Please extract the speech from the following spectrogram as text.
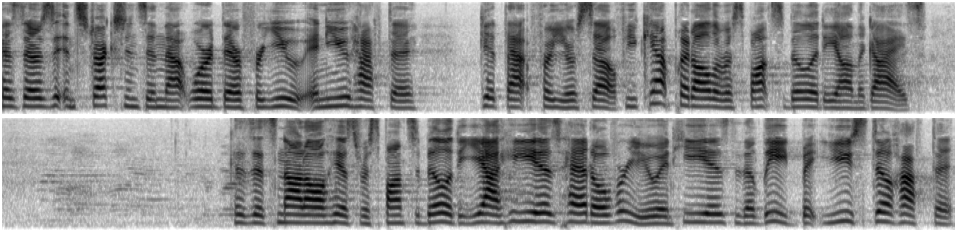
because there's instructions in that word there for you, and you have to get that for yourself. You can't put all the responsibility on the guys because it's not all his responsibility. Yeah, he is head over you and he is the lead, but you still have to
